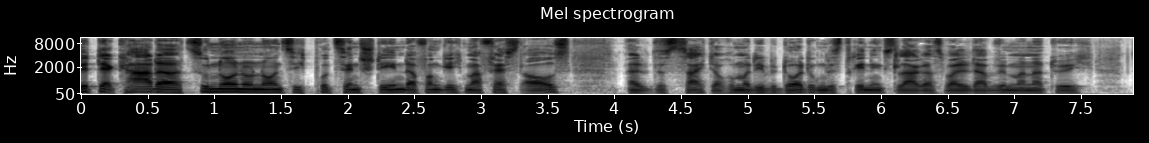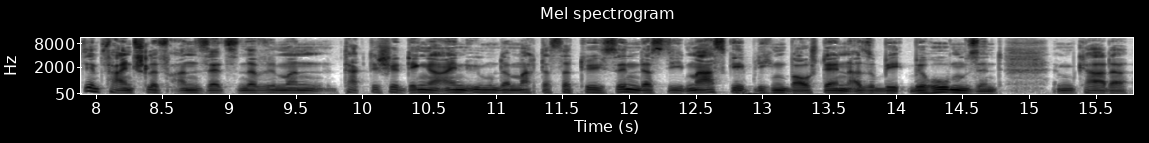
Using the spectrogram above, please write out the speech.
wird der Kader zu 99 Prozent stehen, davon gehe ich mal fest aus. Das zeigt auch immer die Bedeutung des Trainingslagers, weil da will man natürlich den Feinschliff ansetzen, da will man taktische Dinge einüben und da macht das natürlich Sinn, dass die maßgeblichen Baustellen also be behoben sind im Kader.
